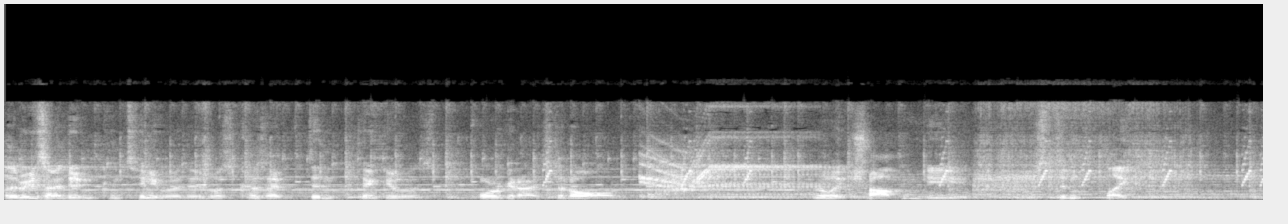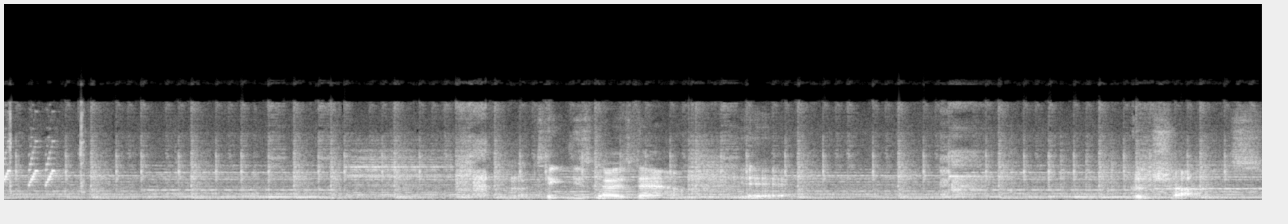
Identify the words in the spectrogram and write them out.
The reason I didn't continue with it was because I didn't think it was organized at all. Really choppy. Just didn't like it. Take these guys down. Yeah. Good shots.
